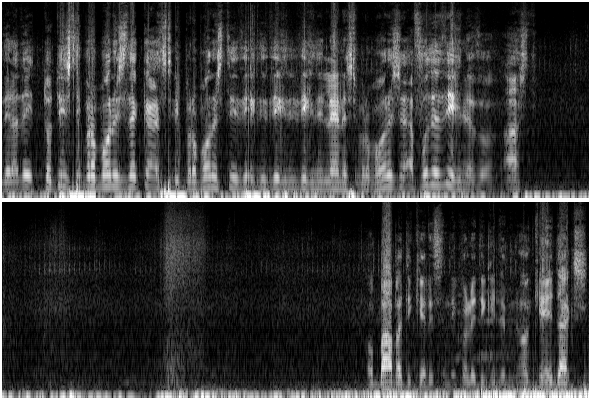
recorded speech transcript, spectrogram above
Δηλαδή το τι στην προπόνηση, στην προπόνηση τι δείχνει, δείχνει, δείχνει, λένε στην προπόνηση, αφού δεν δείχνει εδώ. Άστο. Ο Μπάμπα την κέρδισε την Νικολέτη κίτρινη. Οκ, okay, εντάξει.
